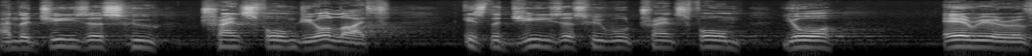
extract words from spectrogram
And the Jesus who transformed your life is the Jesus who will transform your area of,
